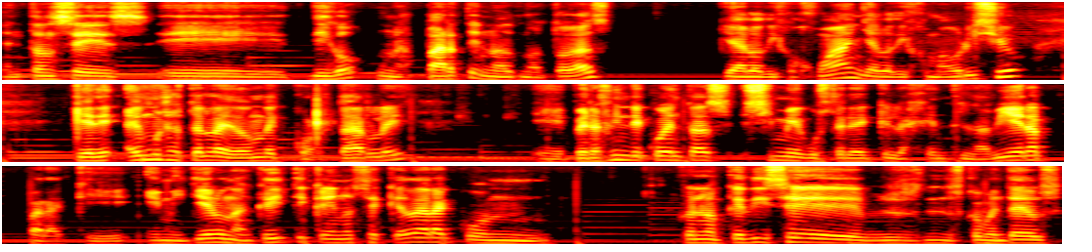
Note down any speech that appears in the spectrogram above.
Entonces, eh, digo, una parte, no, no todas, ya lo dijo Juan, ya lo dijo Mauricio, que hay mucha tela de dónde cortarle eh, pero a fin de cuentas, sí me gustaría que la gente la viera para que emitiera una crítica y no se quedara con, con lo que dice pues, los comentarios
